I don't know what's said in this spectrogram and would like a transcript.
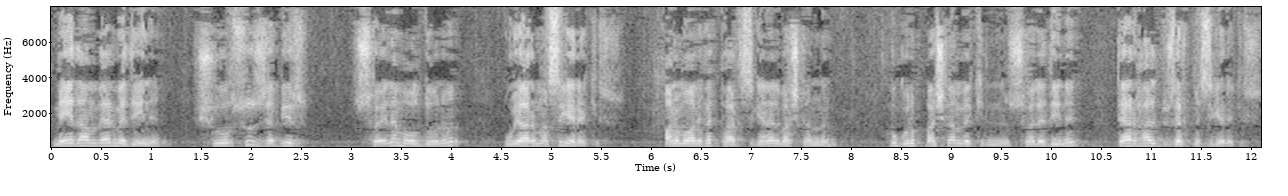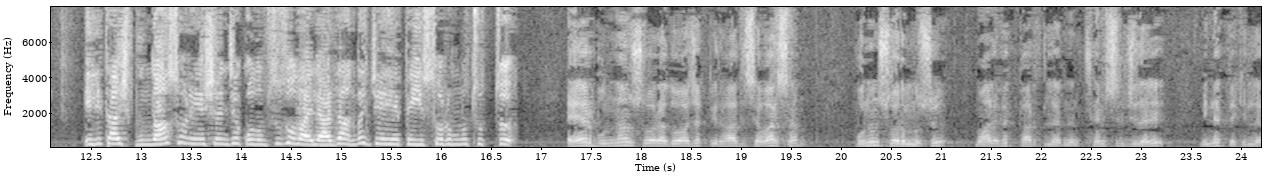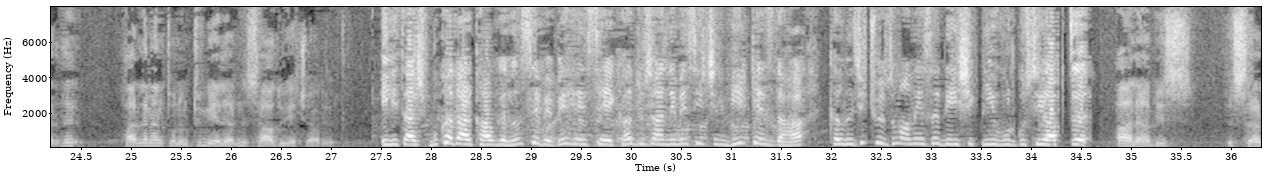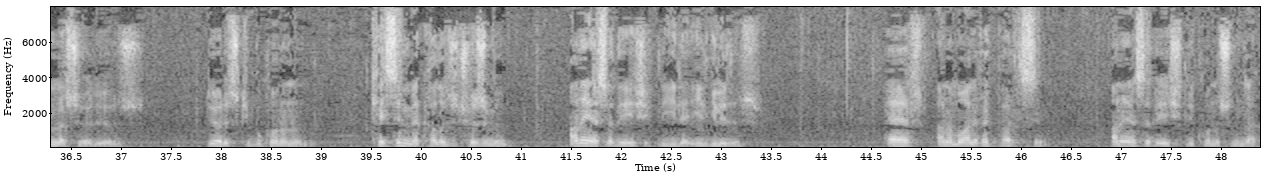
meydan vermediğini, şuursuzca bir söylem olduğunu uyarması gerekir. Ana muhalefet partisi genel başkanının bu grup başkan vekilinin söylediğini derhal düzeltmesi gerekir. Elitaş bundan sonra yaşanacak olumsuz olaylardan da CHP'yi sorumlu tuttu. Eğer bundan sonra doğacak bir hadise varsa bunun sorumlusu muhalefet partilerinin temsilcileri, milletvekilleri de parlamentonun tüm üyelerini sağduyuya çağırıyor. Elitaş bu kadar kavganın sebebi HSK düzenlemesi için bir kez daha kalıcı çözüm anayasa değişikliği vurgusu yaptı. Hala biz ısrarla söylüyoruz. Diyoruz ki bu konunun kesin ve kalıcı çözümü anayasa değişikliğiyle ilgilidir. Eğer ana muhalefet partisi anayasa değişikliği konusunda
